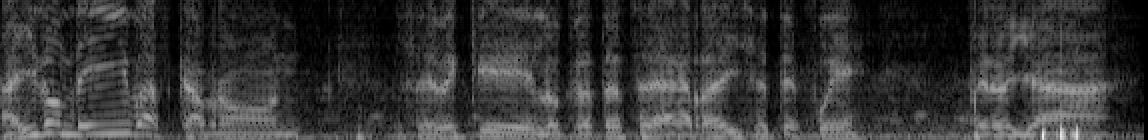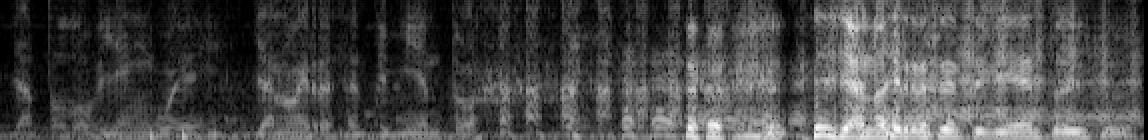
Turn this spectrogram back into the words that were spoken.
Ahí donde ibas, cabrón. Se ve que lo trataste de agarrar y se te fue. Pero ya, ya todo bien, güey. Ya no hay resentimiento. ya no hay resentimiento. dice.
